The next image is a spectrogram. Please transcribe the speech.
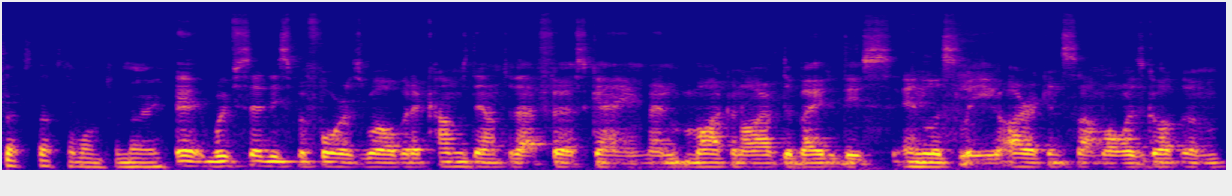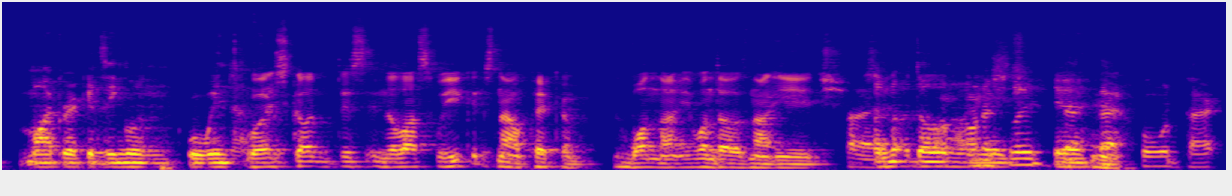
that's that's the one for me. it, we've said this before as well, but it comes down to that first game. And Mike and I have debated this endlessly. I reckon Samoa has got them. Mike reckons England will win that. Well, it's got this in the last week. It's now Pickham one ninety one dollars ninety each. Uh, a n- a dollar ninety honestly, each. Yeah. that, that forward pack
